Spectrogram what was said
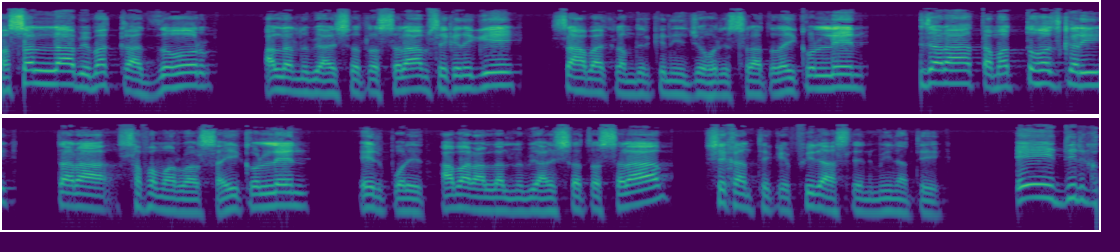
ফসাল্লা বিমাক্কা জোহর আল্লাহ নবী আলিসাল্লাম সেখানে গিয়ে সাহাবা ইকরামদেরকে নিয়ে জোহরের সালাত আদায় করলেন। যারা তামাত্ম হজকারী, তারা সাফা মারোয়ার সাই করলেন। এরপরে আবার আল্লাহ নবী আলিসাল্লাম সেখান থেকে ফিরে আসলেন মিনাতে। এই দীর্ঘ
